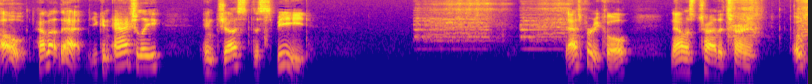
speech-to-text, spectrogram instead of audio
Oh, how about that? You can actually adjust the speed. That's pretty cool. Now let's try the turning. Oh.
